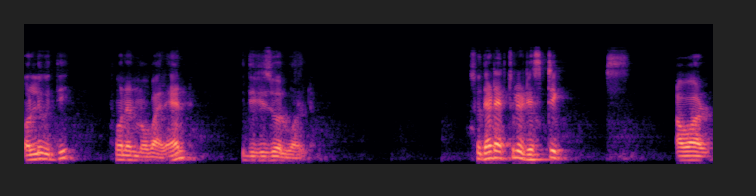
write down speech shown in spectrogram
only with the phone and mobile and the visual world. So that actually restricts our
